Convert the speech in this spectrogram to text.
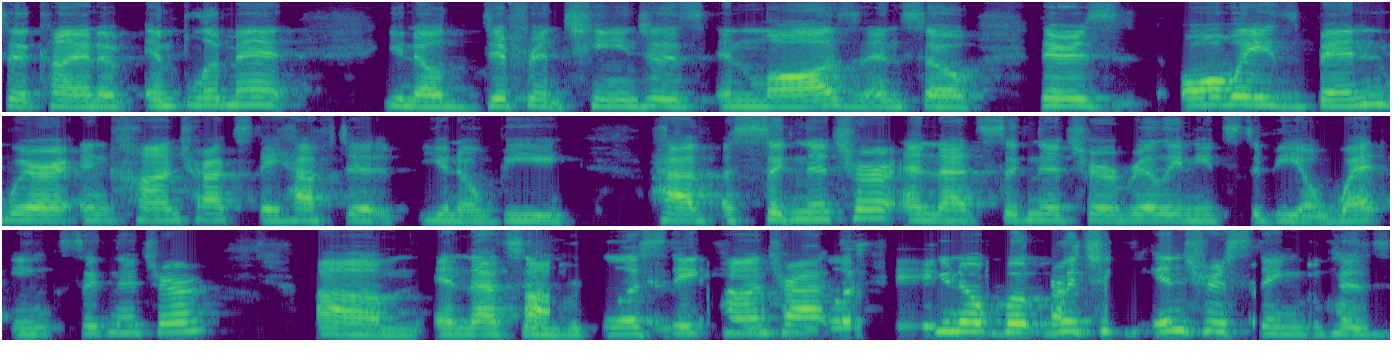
to kind of implement, you know, different changes in laws. And so there's always been where in contracts they have to, you know, be have a signature and that signature really needs to be a wet ink signature. Um, and that's in real estate contracts. you know but which is interesting because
